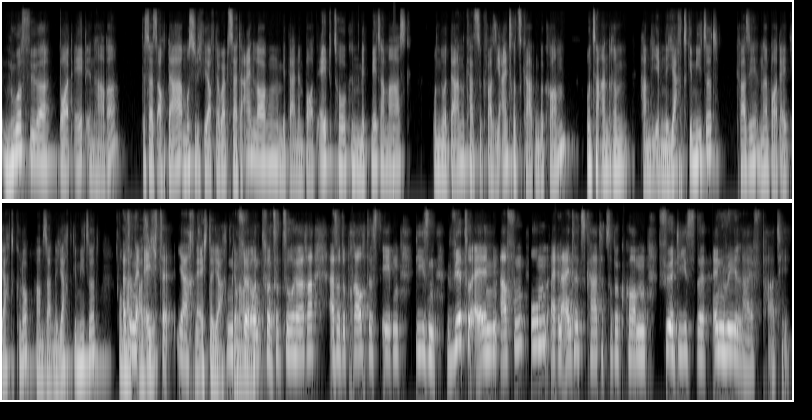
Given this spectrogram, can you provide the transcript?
nur für Board Ape Inhaber. Das heißt, auch da musst du dich wieder auf der Webseite einloggen mit deinem Board Ape Token, mit Metamask. Und nur dann kannst du quasi Eintrittskarten bekommen. Unter anderem haben die eben eine Yacht gemietet quasi, ne, Board 8 Yacht Club, haben sie halt eine Yacht gemietet. also eine echte Yacht. Eine echte Yacht, genau. Für, ja. und für unsere Zuhörer. Also du brauchtest eben diesen virtuellen Affen, um eine Eintrittskarte zu bekommen für diese In-Real-Life-Party.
